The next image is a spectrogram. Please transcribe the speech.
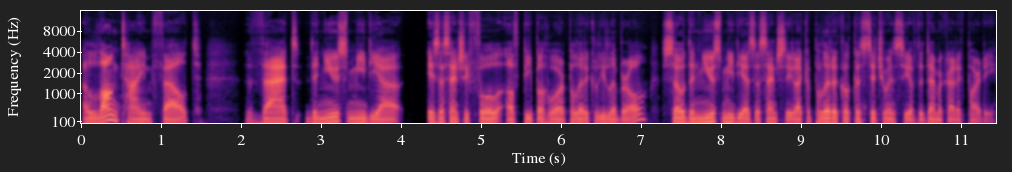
a long time felt that the news media is essentially full of people who are politically liberal. So the news media is essentially like a political constituency of the Democratic Party.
